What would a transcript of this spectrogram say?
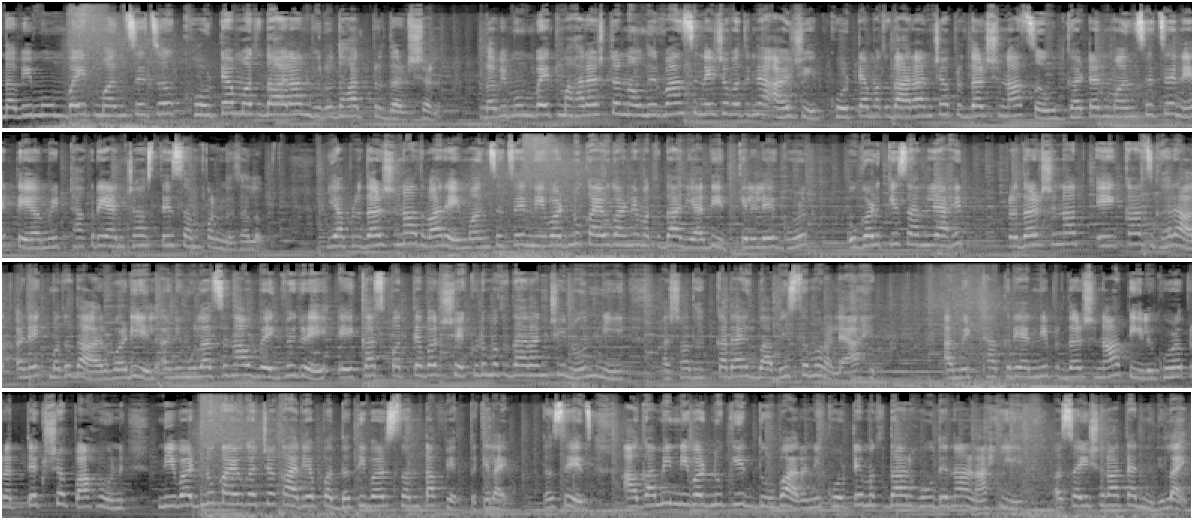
नवी मुंबईत मनसेचं खोट्या मतदारांविरोधात प्रदर्शन. नवी मुंबईत महाराष्ट्र नवनिर्माण सेनेच्या वतीने आयोजित खोट्या मतदारांच्या प्रदर्शनाचं उद्घाटन मनसेचे नेते अमित ठाकरे यांच्या हस्ते संपन्न झालं. या प्रदर्शनाद्वारे मनसेचे निवडणूक आयोगाने मतदार यादीत केलेले घोळ उघडकीस आणले आहेत. प्रदर्शनात एकाच घरात अनेक मतदार वडील आणि मुलाचं नाव वेगवेगळे एकाच पत्त्यावर शेकडो मतदारांची नोंदणी अशा धक्कादायक बाबी समोर आल्या आहेत. अमित ठाकरे यांनी प्रदर्शनातील घोळ प्रत्यक्ष पाहून निवडणूक आयोगाच्या कार्यपद्धतीवर संताप व्यक्त केलाय. तसेच आगामी निवडणुकीत दुबार आणि खोटे मतदार होऊ देणार नाही असा इशारा त्यांनी दिलाय.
